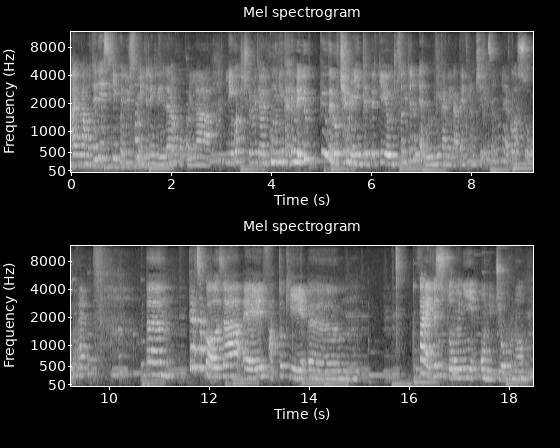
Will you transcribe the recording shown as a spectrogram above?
avevamo tedeschi, quindi giustamente l'inglese era un po' quella lingua che ci permetteva di comunicare meglio, più velocemente, perché io giustamente non ero l'unica negata in francese, non ero la sola. Eh. Um, Terza cosa è il fatto che ehm, farei festoni ogni giorno.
